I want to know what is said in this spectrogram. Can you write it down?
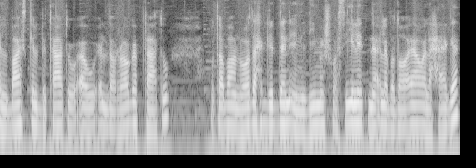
ال bicycle بتاعته أو الدراجة بتاعته وطبعا واضح جدا إن دي مش وسيلة نقل بضائع ولا حاجة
